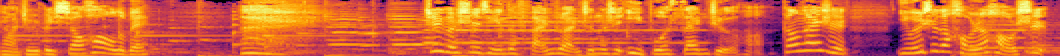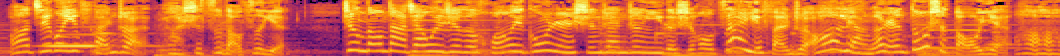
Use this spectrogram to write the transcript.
啊，就是被消耗了呗。唉，这个事情的反转真的是一波三折哈。刚开始以为是个好人好事啊，结果一反转啊，是自导自演。正当大家为这个环卫工人伸张正义的时候，再一反转，哦，两个人都是导演，哈哈，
